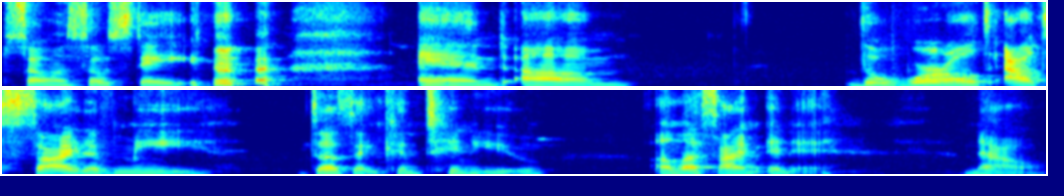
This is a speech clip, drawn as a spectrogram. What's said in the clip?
so and so state and um the world outside of me doesn't continue unless I'm in it. Now,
